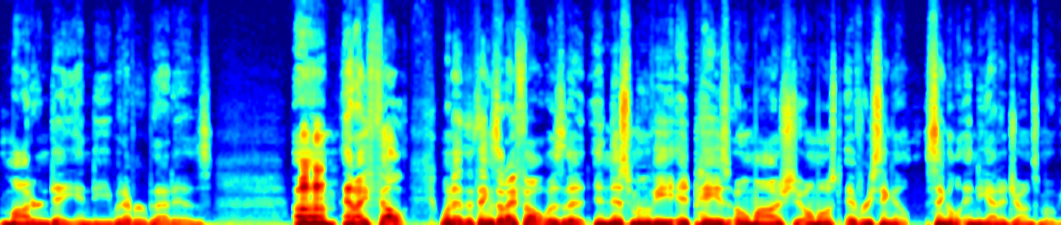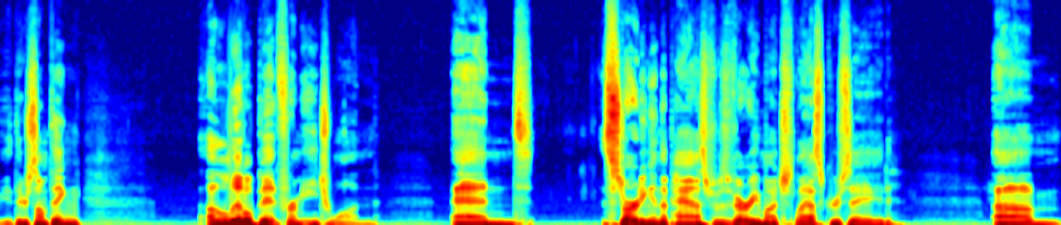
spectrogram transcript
modern day indie, whatever that is. Um, and I felt one of the things that I felt was that in this movie, it pays homage to almost every single single Indiana Jones movie. There's something a little bit from each one, and starting in the past was very much Last Crusade. Um,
